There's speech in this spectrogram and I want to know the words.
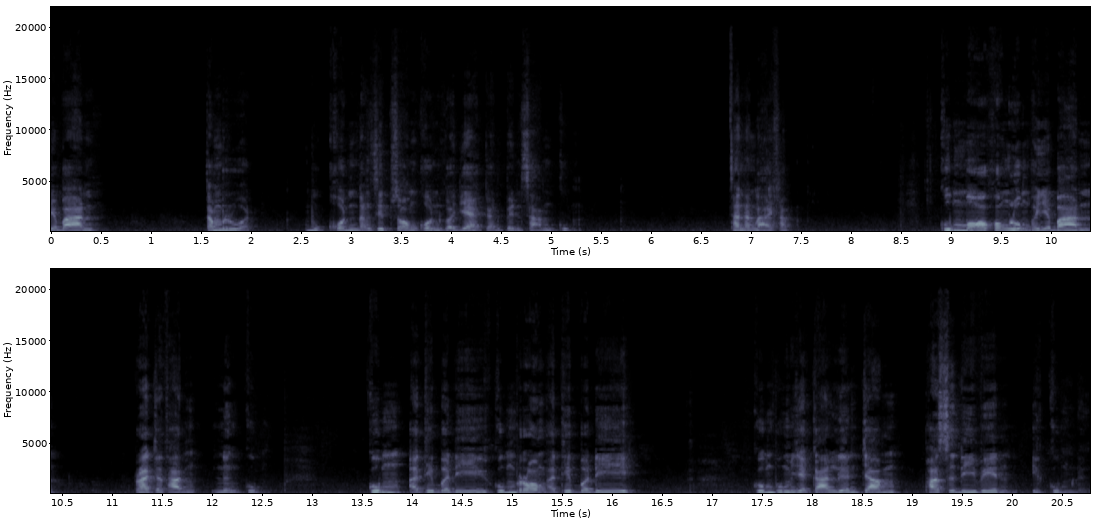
ยาบาลตำรวจ บุคคลทั้ง 12 คนก็แยกกันเป็นสามกลุ่ม ท่านทั้งหลายครับ กลุ่มหมอของโรงพยาบาล ราชทัณฑ์หนึ่งกลุ่ม กลุ่มอธิบดี กลุ่มรองอธิบดี กลุ่มผู้บัญชาการเรือนจำพัสดีเวรอีกกลุ่มหนึ่ง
